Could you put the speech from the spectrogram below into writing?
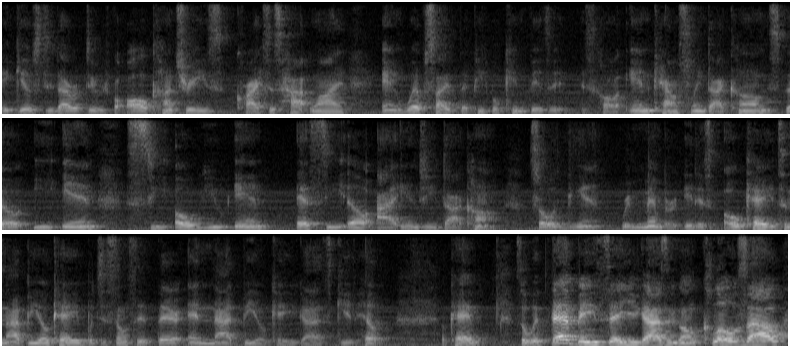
It gives the directory for all countries, crisis hotline, and website that people can visit. It's called ncounseling.com, spelled E-N-C-O-U-N S-C-L-I-N-G dot com. So again, remember, it is okay to not be okay, but just don't sit there and not be okay, you guys. Get help. Okay, so with that being said, you guys, we're going to close out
